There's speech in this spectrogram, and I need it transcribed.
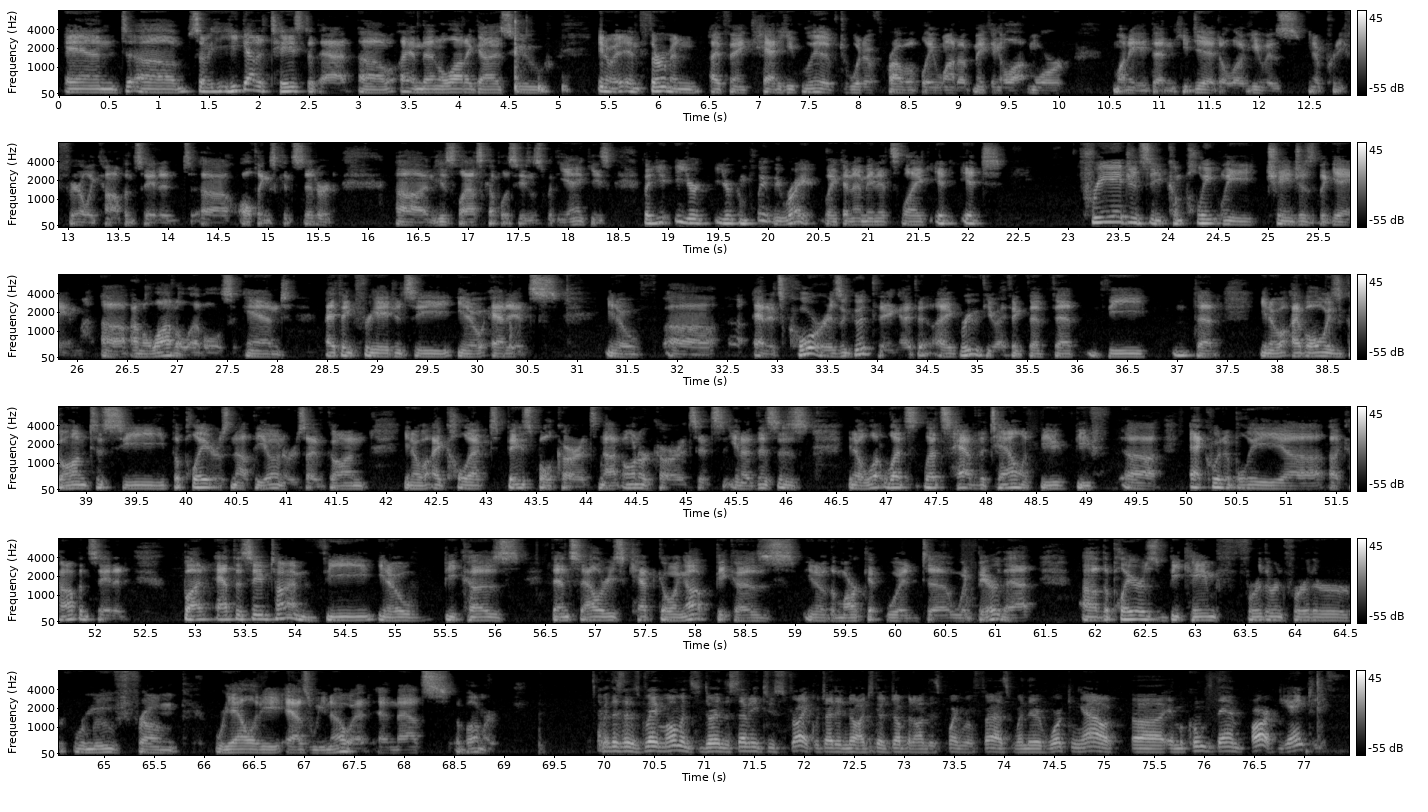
And um, so he got a taste of that, uh, and then a lot of guys who, you know, and Thurman, I think, had he lived, would have probably wound up making a lot more money than he did, although he was you know pretty fairly compensated, uh, all things considered, uh, in his last couple of seasons with the Yankees. But you, are you're, you're completely right, Lincoln. I mean, it's like it it free agency completely changes the game uh, on a lot of levels, and I think free agency, you know, at its you know uh, at its core is a good thing. I, th- I agree with you. I think that that the that you know I've always gone to see the players, not the owners. I've gone, you know, I collect baseball cards, not owner cards. It's you know this is you know let, us let's, let's have the talent be be uh, equitably uh, uh, compensated, but at the same time, the you know because then salaries kept going up because you know the market would uh, would bear that. Uh, the players became further and further removed from reality as we know it, and that's a bummer. I mean, there's great moments during the 72 strike, which I didn't know. I'm just going to jump in on this point real fast. When they're working out uh, in Macombs Dam Park, Yankees,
